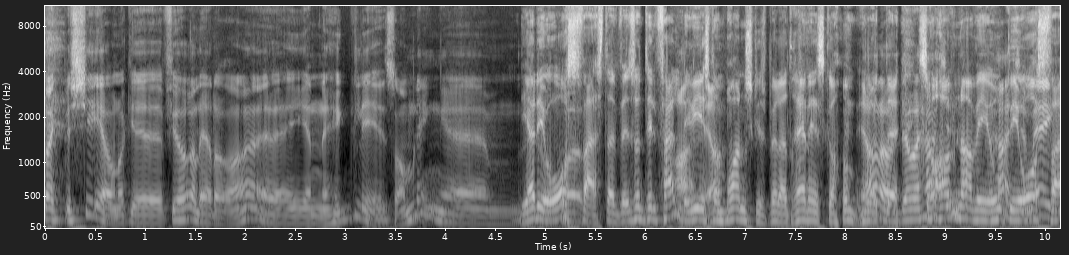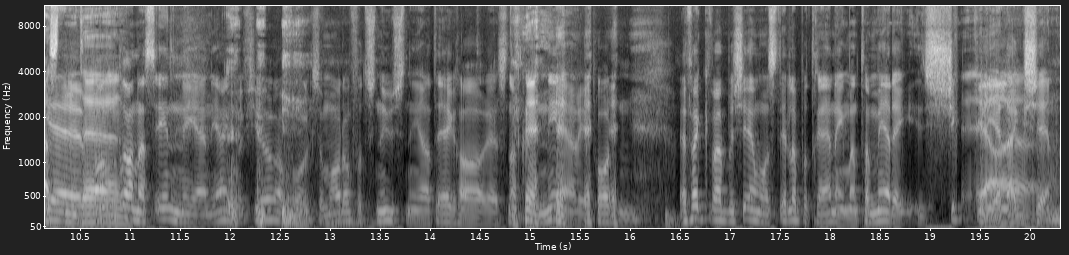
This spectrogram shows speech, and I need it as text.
Fikk beskjed av noen fjøreledere eh, i en hyggelig samling. Eh, de hadde jo årsfest. Sånn tilfeldigvis når Brann skulle spille treningskamp, ja, så havna vi oppe i årsfesten til Vandrende inn i en gjeng med fjørafolk som har da fått snusen i at jeg har eh, snakket ned i poden. Jeg fikk vel beskjed om å stille på trening, men ta med deg skikkelige ja, leggskinn.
